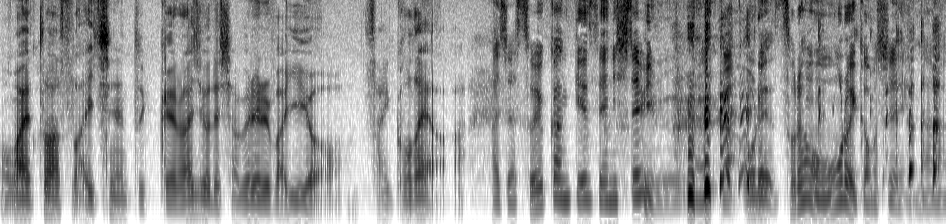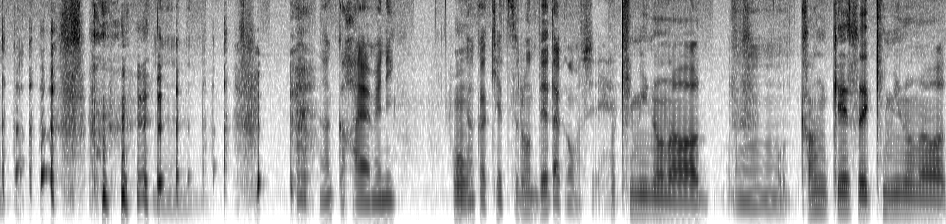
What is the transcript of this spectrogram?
お前とはさ1年と1回ラジオで喋れればいいよ。最高だよ。あじゃあそういう関係性にしてみる？なんか 俺それもおもろいかもしれへんななんか、うん、なんか早めにうん。なんか結論出たかもしれへん。君の名はうん。関係性君の名は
